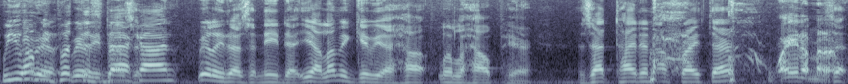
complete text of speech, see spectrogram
will you help He me put really this back on? Really doesn't need that. Yeah, let me give you a hel- little help here. Is that tight enough right there? Wait a minute.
